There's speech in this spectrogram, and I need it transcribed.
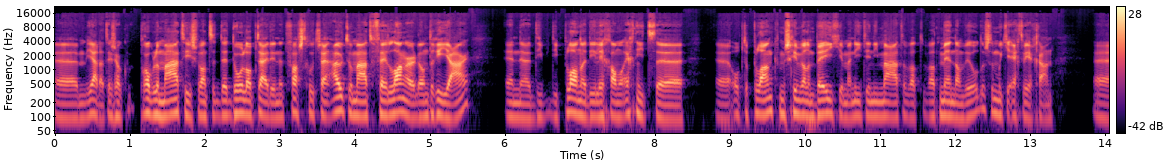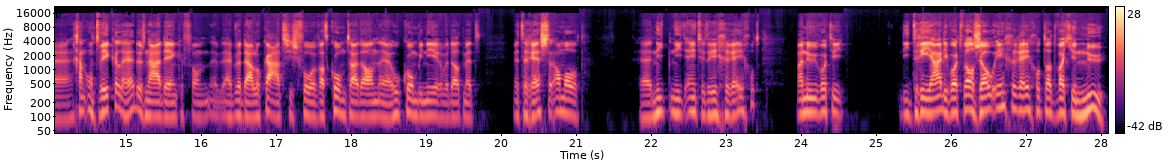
um, ja, dat is ook problematisch, want de doorlooptijden in het vastgoed zijn uitermate veel langer dan drie jaar. En uh, die, die plannen die liggen allemaal echt niet uh, op de plank. Misschien wel een beetje, maar niet in die mate wat, wat men dan wil. Dus dan moet je echt weer gaan eh, gaan ontwikkelen. Hè? Dus nadenken van, eh, hebben we daar locaties voor? Wat komt daar dan? Eh, hoe combineren we dat met, met de rest? Allemaal niet, niet 1, 2, 3 geregeld. Maar nu wordt die, die drie jaar, die wordt wel zo ingeregeld dat wat je nu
